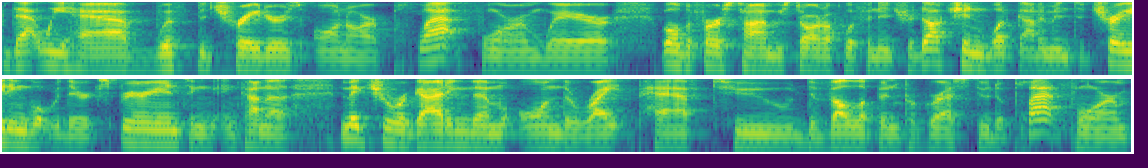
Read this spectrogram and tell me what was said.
that we have with the traders on our platform where well the first time we start off with an introduction what got them into trading what were their experience and, and kind of make sure we're guiding them on the right path to develop and progress through the platform.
